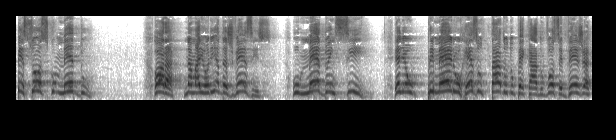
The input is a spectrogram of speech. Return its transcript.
pessoas com medo. Ora, na maioria das vezes, o medo em si, ele é o primeiro resultado do pecado. Você veja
